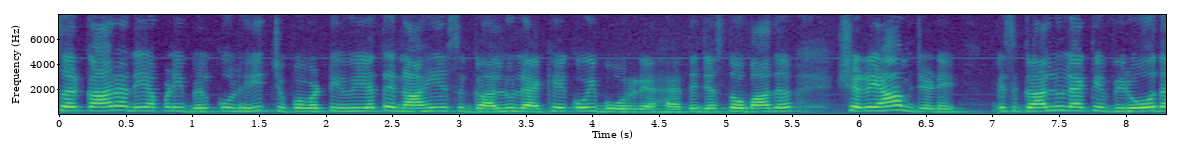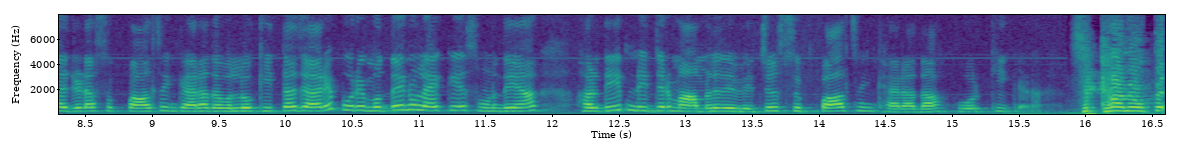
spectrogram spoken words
ਸਰਕਾਰਾਂ ਨੇ ਆਪਣੀ ਬਿਲਕੁਲ ਹੀ ਚੁੱਪ ਵੱਟੀ ਹੋਈ ਹੈ ਤੇ ਨਾ ਹੀ ਇਸ ਗੱਲ ਨੂੰ ਲੈ ਕੇ ਕੋਈ ਬੋਲ ਰਿਹਾ ਹੈ। ਤੇ ਜਿਸ ਤੋਂ ਬਾਅਦ ਸ਼ਰੇਆਮ ਜਿਹੜੇ ਇਸ ਗੱਲ ਨੂੰ ਲੈ ਕੇ ਵਿਰੋਧ ਹੈ, ਜਿਹੜਾ ਸੁਖਪਾਲ ਸਿੰਘ ਖਹਿਰਾ ਦੇ ਵੱਲੋਂ ਕੀਤਾ ਜਾ ਰਿਹਾ, ਪੂਰੇ ਮੁੱਦੇ ਨੂੰ ਲੈ ਕੇ ਸੁਣਦੇ ਹਾਂ ਹਰਦੀਪ ਨਿੱਜਰ ਮਾਮਲੇ ਦੇ ਵਿੱਚ ਸੁਖਪਾਲ ਸਿੰਘ ਖਹਿਰਾ ਦਾ। ਹੋਰ ਕੀ ਕਹਿਣਾ? ਸਿੱਖਾਂ ਦੇ ਉੱਤੇ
